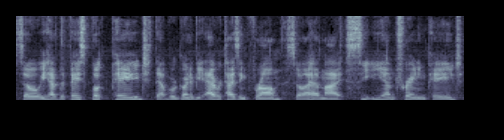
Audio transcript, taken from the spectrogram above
So we have the Facebook page that we're going to be advertising from. So I have my CEM training page.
